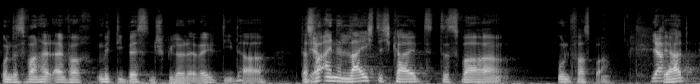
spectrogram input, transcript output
Und das waren halt einfach mit die besten Spieler der Welt, die da. Das Ja. war eine Leichtigkeit, das war unfassbar. Ja. Der hat,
